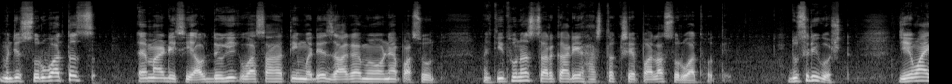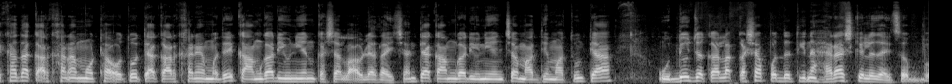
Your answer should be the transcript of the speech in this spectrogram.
म्हणजे सुरुवातच एम आय डी सी औद्योगिक वसाहतीमध्ये जागा मिळवण्यापासून म्हणजे तिथूनच सरकारी हस्तक्षेपाला सुरुवात होते. दुसरी गोष्ट जेव्हा एखादा कारखाना मोठा होतो त्या कारखान्यामध्ये कामगार युनियन कशा लावल्या जायच्या आणि त्या कामगार युनियनच्या माध्यमातून त्या उद्योजकाला कशा पद्धतीनं हॅरॅश केलं जायचं ब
